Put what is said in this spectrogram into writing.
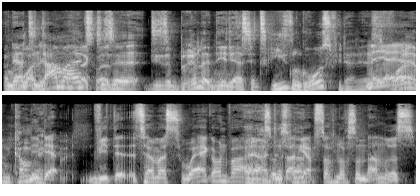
Und er hatte One-Hit-Wonder damals diese, diese Brille. Nee, der ist jetzt riesengroß wieder. Der ist Naja, voll ja, im nee, Comeback. der, wie, der, Thomas Swagger war Ja, eins und dann war- gab's doch noch so ein anderes.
